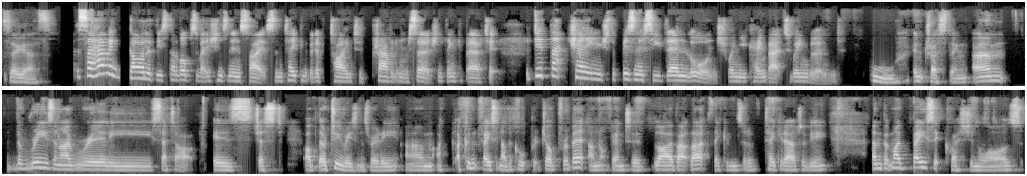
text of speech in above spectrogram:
So yes. So having garnered these kind of observations and insights and taken a bit of time to travel and research and think about it did that change the business you then launched when you came back to england Ooh, interesting. Um, the reason I really set up is just oh, there are two reasons really. Um, I, I, couldn't face another corporate job for a bit. I'm not going to lie about that. They can sort of take it out of you. Um, but my basic question was,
